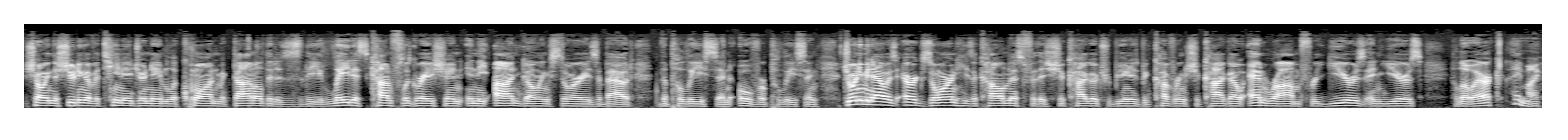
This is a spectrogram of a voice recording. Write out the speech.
showing the shooting of a teenager named Laquan McDonald. It is the latest conflagration in the ongoing stories about the police and over policing. Joining me now is Eric Zorn. He's a columnist for the Chicago Tribune. He's been covering Chicago and Rahm for years and years. Hello, Eric. Hey, Mike.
